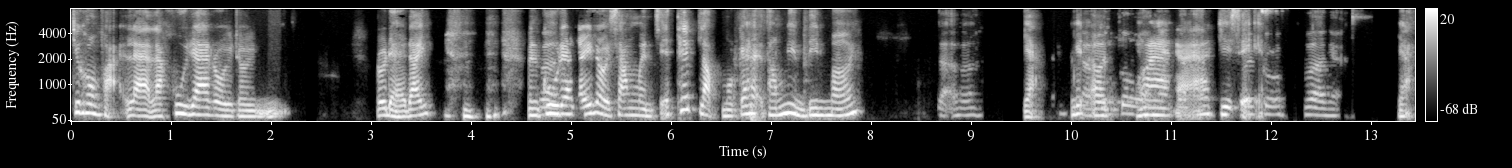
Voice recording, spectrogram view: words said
chứ không phải là là khui ra rồi rồi rồi để đấy. Mình vâng. ra đấy rồi xong mình sẽ thiết lập một cái hệ thống niềm tin mới. Dạ vâng. Dạ biết ơn cô hoa đã chia sẻ. Vâng ạ. Dạ.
